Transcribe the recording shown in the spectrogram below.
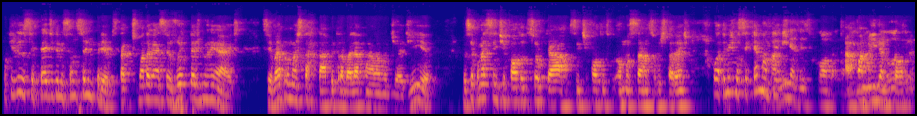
Porque às vezes você pede demissão do seu emprego, você está acostumado a ganhar seus 8, 10 mil reais. Você vai para uma startup e trabalhar com ela no dia a dia, você começa a sentir falta do seu carro, sentir falta de almoçar no seu restaurante, ou até mesmo você quer manter. A família às vezes cobra. Também, a família né? cobra.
